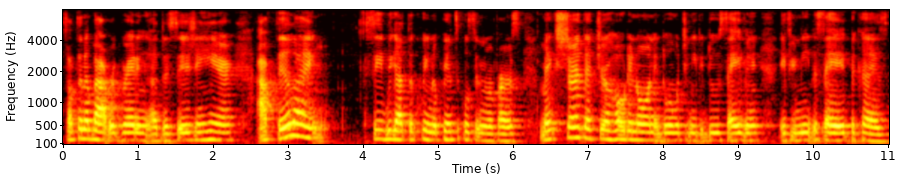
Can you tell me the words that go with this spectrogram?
Something about regretting a decision here. I feel like, see, we got the Queen of Pentacles in reverse. Make sure that you're holding on and doing what you need to do, saving if you need to save, because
